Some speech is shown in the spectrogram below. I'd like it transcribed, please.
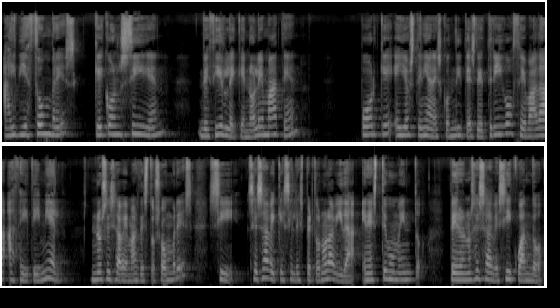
hay diez hombres que consiguen decirle que no le maten porque ellos tenían escondites de trigo, cebada, aceite y miel. No se sabe más de estos hombres. Sí, se sabe que se les perdonó la vida en este momento, pero no se sabe si cuando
